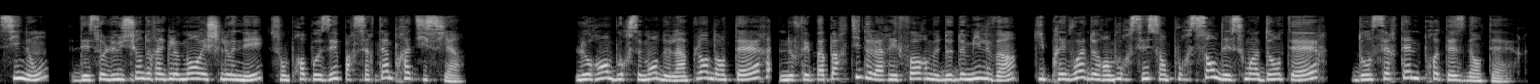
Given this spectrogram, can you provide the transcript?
Sinon, des solutions de règlement échelonnées sont proposées par certains praticiens. Le remboursement de l'implant dentaire ne fait pas partie de la réforme de 2020, qui prévoit de rembourser 100% des soins dentaires, dont certaines prothèses dentaires.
